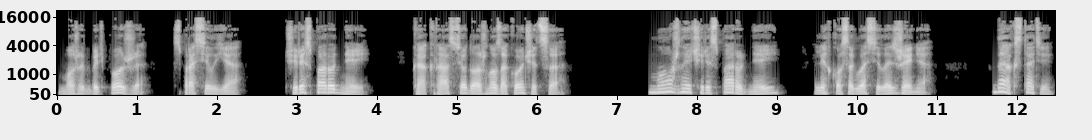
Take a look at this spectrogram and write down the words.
Может быть, позже? Спросил я. Через пару дней. Как раз все должно закончиться. Можно и через пару дней, легко согласилась Женя. Да, кстати,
